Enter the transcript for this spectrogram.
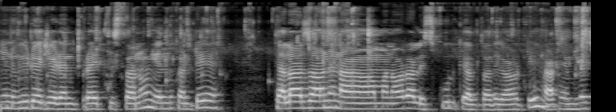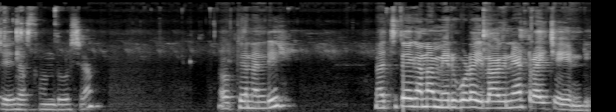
నేను వీడియో చేయడానికి ప్రయత్నిస్తాను. ఎందుకంటే తెల్లారుజామునే నా మనవరాలు స్కూల్కి వెళ్తుంది కాబట్టి ఆ టైంలో చేసేస్తాను దోశ. ఓకేనండి? నచ్చితే కన్నా మీరు కూడా ఇలాగనే ట్రై చేయండి.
